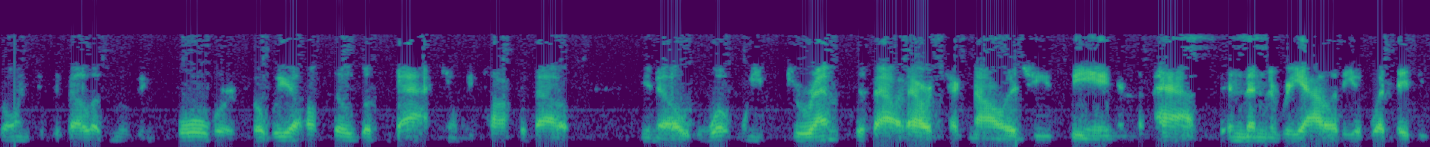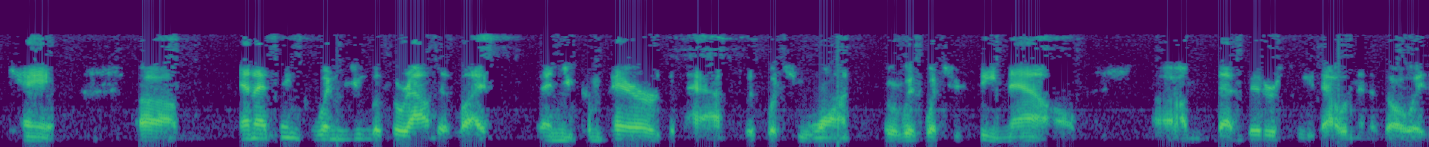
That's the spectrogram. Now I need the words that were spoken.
going to develop moving forward. But we also look back and we talk about, you know, what we've dreamt about our technologies being in the past, and then the reality of what they became. Um, and I think when you look around at life and you compare the past with what you want or with what you see now, um, that bittersweet element is always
